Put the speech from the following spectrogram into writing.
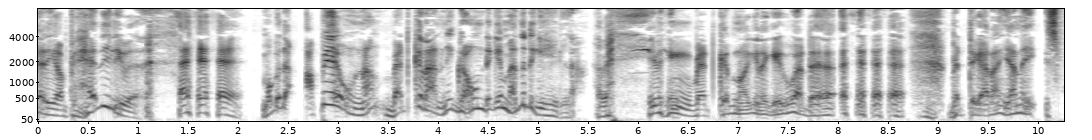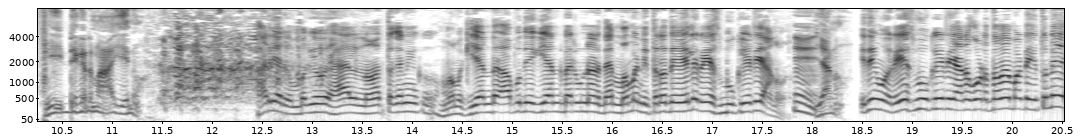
වැරික පැහැදිලිව. මොකද අපේ උන්නම් බැට් කරන්නේ ග්‍රවන්් එක මැදට ගිහිල්ලා. හැබැ බැට් කරනවා කියලා කිව්වට බැට්ට කරන්න යන ස්පීඩ් එකටම ආයනවා හරි හරි. උඹගේ ඔය හැල් නවත්තගනිකු මම කියන්න අපපුදේ කියන්න බැරුණන දැන් මම නිතර දෙවේල රේස් බුකේට යනවා. යන ඉතින් ඔය රේස් බුකේට යනකොට තමයි මට හිතුනේ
